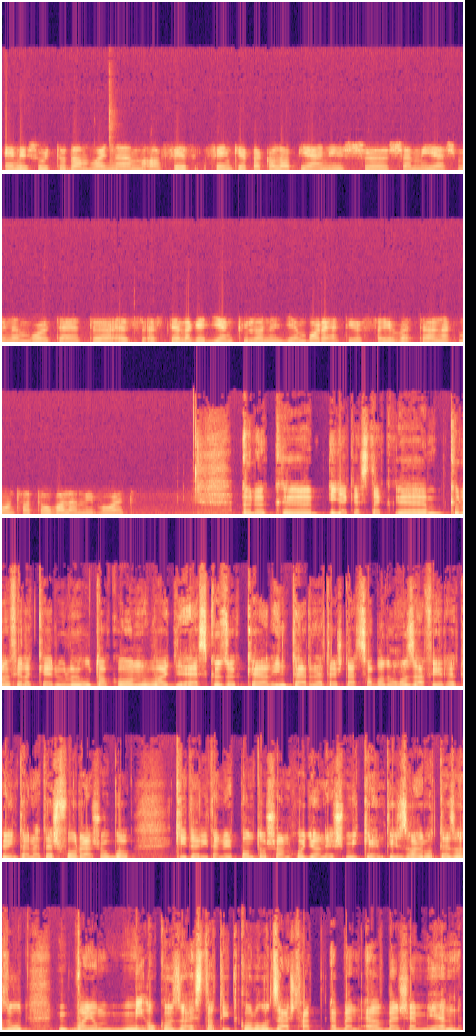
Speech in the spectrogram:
Én is úgy tudom, hogy nem. A fényképek alapján is semmi ilyesmi nem volt, tehát ez, ez tényleg egy ilyen külön, egy ilyen baráti összejövetelnek mondható valami volt. Önök igyekeztek különféle kerülő utakon, vagy eszközökkel, internetes, tehát szabadon hozzáférhető internetes forrásokból kideríteni, hogy pontosan hogyan és miként is zajlott ez az út. Vajon mi okozza ezt a titkolódzást? Hát ebben elvben semmilyen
